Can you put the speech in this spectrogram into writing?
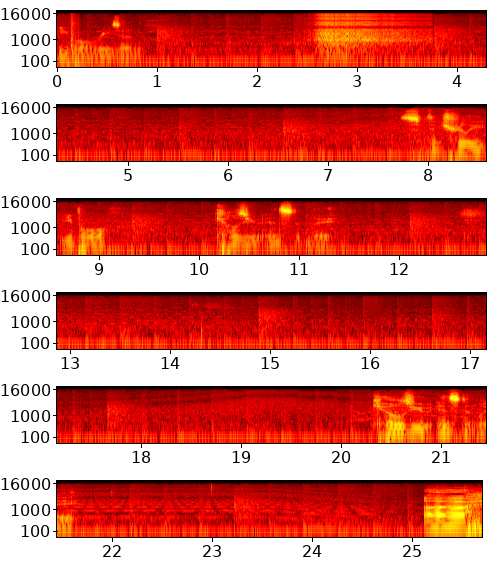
evil reason. Something truly evil kills you instantly. Kills you instantly. Uh.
